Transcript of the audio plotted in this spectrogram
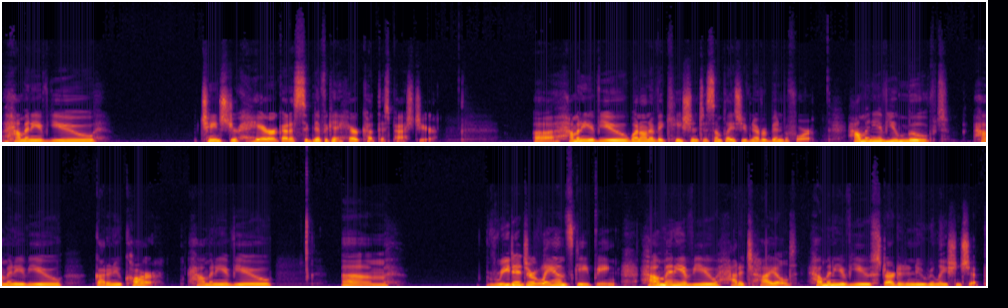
How many of you changed your hair, got a significant haircut this past year? Uh, how many of you went on a vacation to someplace you've never been before? How many of you moved? How many of you got a new car? How many of you um, redid your landscaping? How many of you had a child? How many of you started a new relationship?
